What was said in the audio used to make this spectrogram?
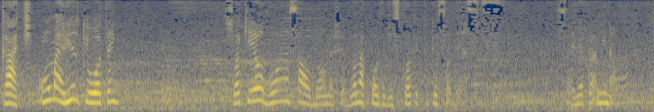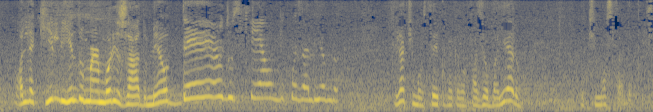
Cate, um mais lindo que o outro, hein? Só que eu vou na saudão, né? Vou na ponta de estoque porque eu sou dessas. Isso aí não é pra mim, não. Olha que lindo marmorizado. Meu Deus do céu, que coisa linda. Já te mostrei como é que eu vou fazer o banheiro? Vou te mostrar depois.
